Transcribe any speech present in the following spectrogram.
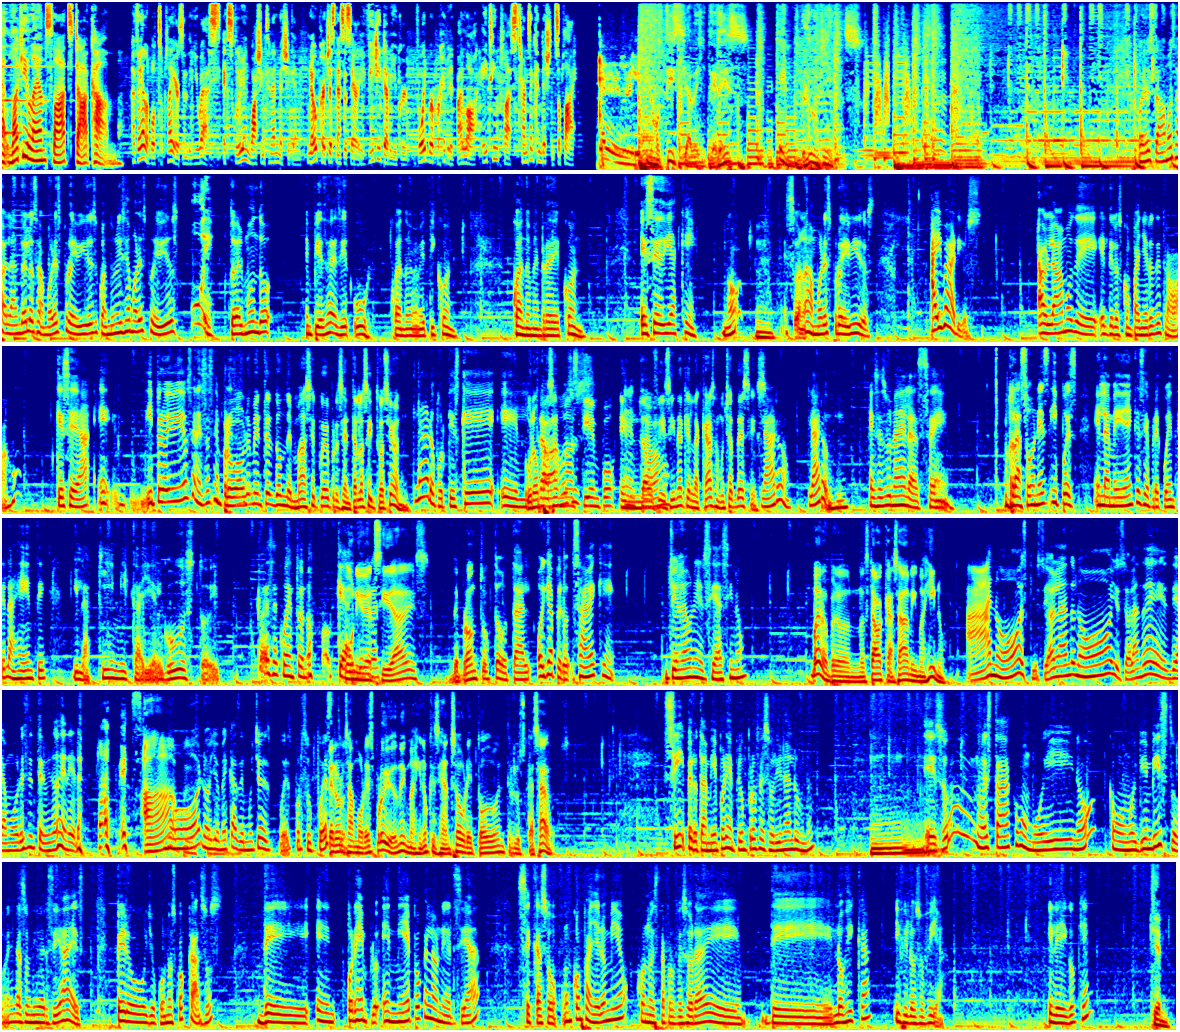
at LuckyLandSlots.com. Available to players in the U.S., excluding Washington and Michigan. No purchase necessary. VGW Group. Void where prohibited by law. 18 plus. Terms and conditions apply. Noticia de interés en Blue Jeans. Bueno, estábamos hablando de los amores prohibidos y cuando uno dice amores prohibidos, uy, todo el mundo empieza a decir, uy, cuando me metí con, cuando me enredé con, ese día qué, ¿no? Esos son los amores prohibidos. Hay varios. Hablábamos de el de los compañeros de trabajo, que se da, eh, y prohibidos en esas empresas. Probablemente es donde más se puede presentar la situación. Claro, porque es que el Uno pasa más tiempo en la trabajo. oficina que en la casa muchas veces. Claro, claro. Esa es una de las eh, razones y pues en la medida en que se frecuente la gente y la química y el gusto y todo ese cuento, ¿no? Que. Universidades, de pronto. Total. Oiga, pero ¿sabe que yo en la universidad sí no? Bueno, pero no estaba casada, me imagino. Ah, no, es que yo estoy hablando, no, yo estoy hablando de, de amores en términos generales. Ah, no, pues, no, yo me casé mucho después, por supuesto. Pero los amores prohibidos me imagino que sean sobre todo entre los casados. Sí, pero también, por ejemplo, un profesor y un alumno. Mm. Eso no está como muy, ¿no? Como muy bien visto en las universidades. Pero yo conozco casos de, en, por ejemplo, en mi época en la universidad se casó un compañero mío con nuestra profesora de, de lógica y filosofía. Y le digo, ¿quién? ¿Quién?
